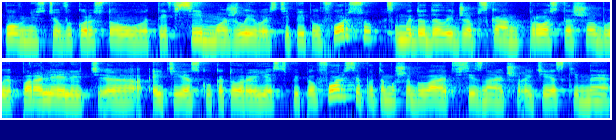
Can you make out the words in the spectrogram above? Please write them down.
повністю використовувати всі можливості PeopleForce. Ми додали JobScan просто, щоб паралелить ATS-ку, яка є в PeopleForce, тому що буває, всі знають, що ATS-ки не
